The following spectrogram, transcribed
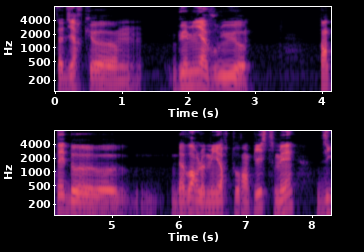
c'est-à-dire que Buemi a voulu tenter d'avoir le meilleur tour en piste, mais Di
